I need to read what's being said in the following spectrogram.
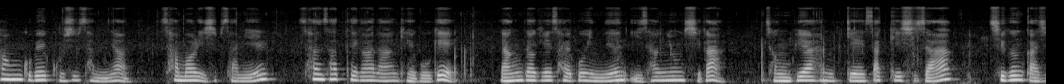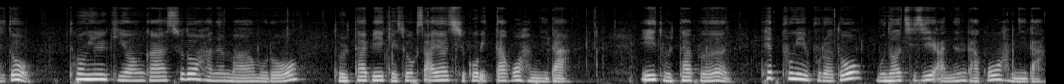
(1993년 3월 23일) 산사태가 난 계곡에 양덕에 살고 있는 이상용 씨가 정비와 함께 쌓기 시작 지금까지도 통일 기원과 수도하는 마음으로 돌탑이 계속 쌓여지고 있다고 합니다. 이 돌탑은 태풍이 불어도 무너지지 않는다고 합니다.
